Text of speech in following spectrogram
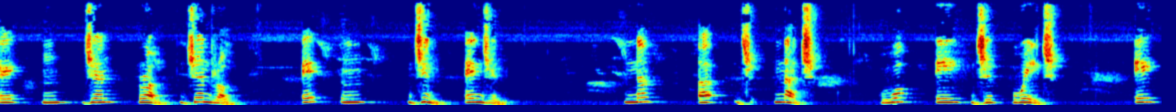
A, M, general, general. A, M, gin, engine. N, A, J, nudge. W, A, J, wage. A,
